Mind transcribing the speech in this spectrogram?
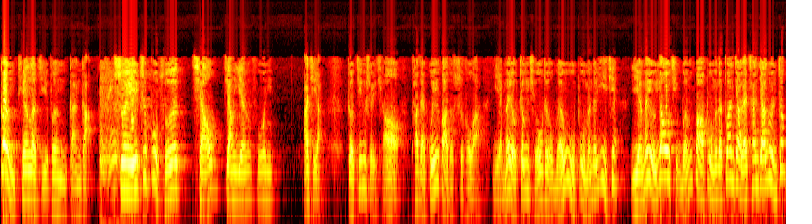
更添了几分尴尬。水之不存，桥将淹没呢？而且啊，这金水桥它在规划的时候啊，也没有征求这个文物部门的意见，也没有邀请文化部门的专家来参加论证。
